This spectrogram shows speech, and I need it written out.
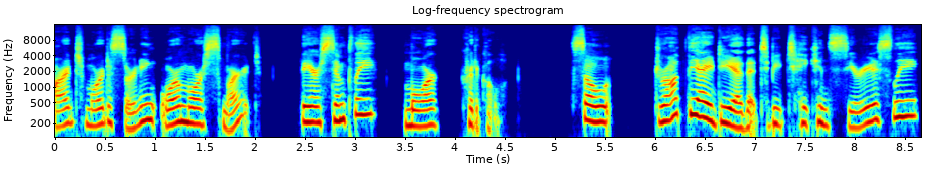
aren't more discerning or more smart. They are simply more critical. So drop the idea that to be taken seriously,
